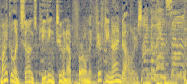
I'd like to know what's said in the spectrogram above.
Michael and Son's heating tune up for only $59. Michael and Son.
